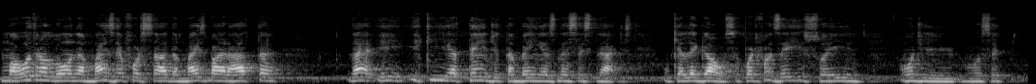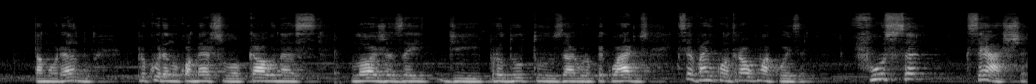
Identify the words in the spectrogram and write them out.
uma outra lona mais reforçada, mais barata né, e, e que atende também as necessidades. O que é legal, você pode fazer isso aí onde você está morando, procura no comércio local, nas lojas aí de produtos agropecuários, que você vai encontrar alguma coisa. Fuça que você acha?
